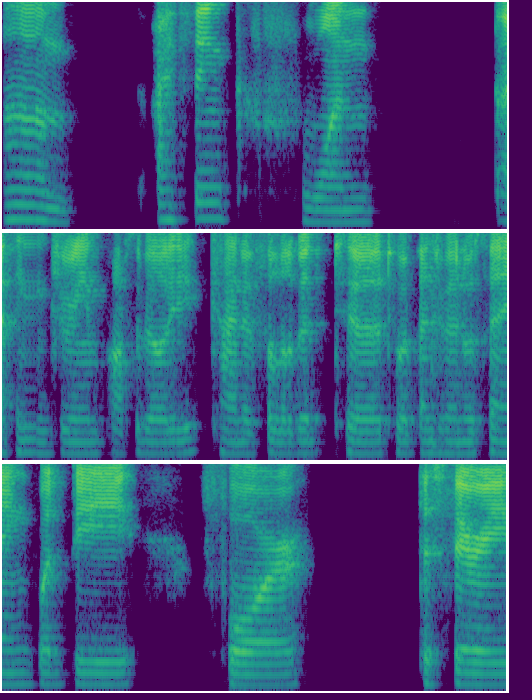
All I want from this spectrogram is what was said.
Um, I think one, I think dream possibility, kind of a little bit to, to what Benjamin was saying, would be for this very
